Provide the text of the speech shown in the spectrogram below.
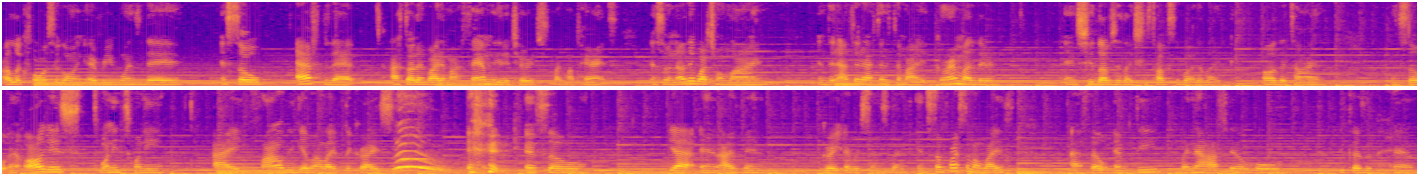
I look forward to going every Wednesday. And so after that, I started inviting my family to church, like my parents. And so now they watch online. And then after that, I sent it to my grandmother, and she loves it. Like she talks about it like all the time. And so in August 2020, I finally gave my life to Christ. and, and so, yeah, and I've been great ever since. Like in some parts of my life, I felt empty, but now I feel whole because of Him.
